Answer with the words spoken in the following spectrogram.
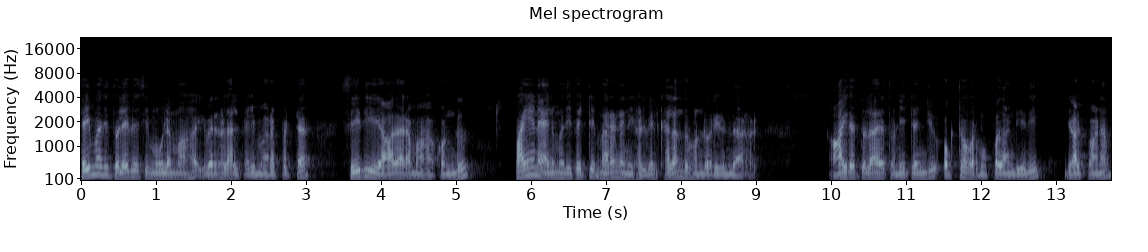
செய்மதி தொலைபேசி மூலமாக இவர்களால் பரிமாறப்பட்ட செய்தியை ஆதாரமாக கொண்டு பயண அனுமதி பெற்று மரண நிகழ்வில் கலந்து கொண்டோர் இருந்தார்கள். ஆயிரத்தி தொள்ளாயிரத்தி தொண்ணூற்றஞ்சு அக்டோபர் முப்பதாம் தேதி யாழ்ப்பாணம்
